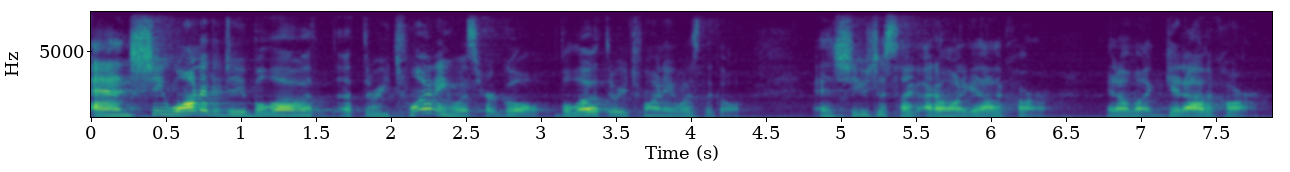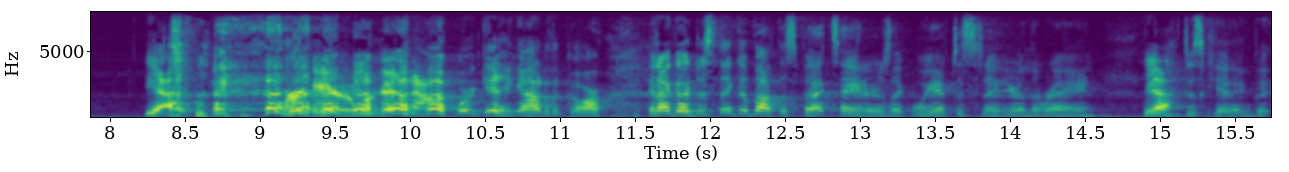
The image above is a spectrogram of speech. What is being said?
And she wanted to do below a, a 320 was her goal. Below 320 was the goal. And she was just like, I don't want to get out of the car. And I'm like, get out of the car. Yeah. We're here. We're getting out. We're getting out of the car. And I go, just think about the spectators. Like, we have to stay here in the rain. Yeah. Just kidding. But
